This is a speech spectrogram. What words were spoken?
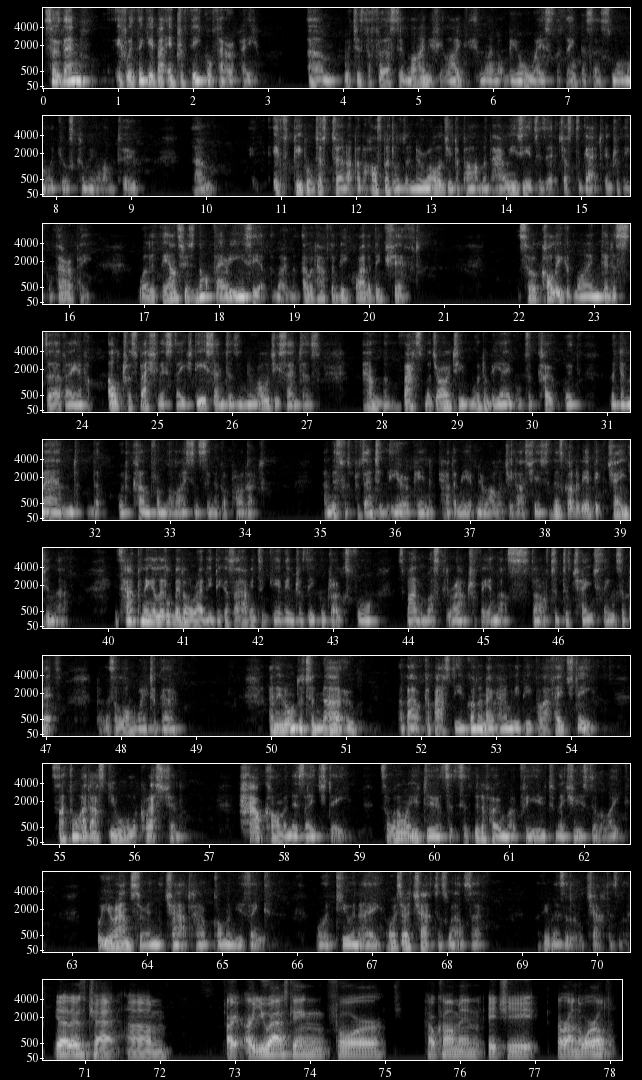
So then if we're thinking about intrathecal therapy, um, which is the first in line, if you like. It might not be always the thing because there's small molecules coming along too. Um, if people just turn up at a hospital at a neurology department, how easy it is it just to get intrathecal therapy? Well, the answer is not very easy at the moment. That would have to be quite a big shift. So a colleague of mine did a survey of ultra specialist HD centers and neurology centers, and the vast majority wouldn't be able to cope with the demand that would come from the licensing of a product. And this was presented at the European Academy of Neurology last year. So there's got to be a big change in that. It's happening a little bit already because they're having to give intrathecal drugs for spinal muscular atrophy, and that's started to change things a bit, but there's a long way to go. And in order to know about capacity, you've got to know how many people have HD. So I thought I'd ask you all a question. How common is HD? So what I want you to do is it's a bit of homework for you to make sure you're still awake. Put your answer in the chat, how common you think, or the Q&A, or is there a chat as well, Seth? I think there's a little chat, isn't there? Yeah, there's a chat. Um, are, are you asking for how common HD around the world?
